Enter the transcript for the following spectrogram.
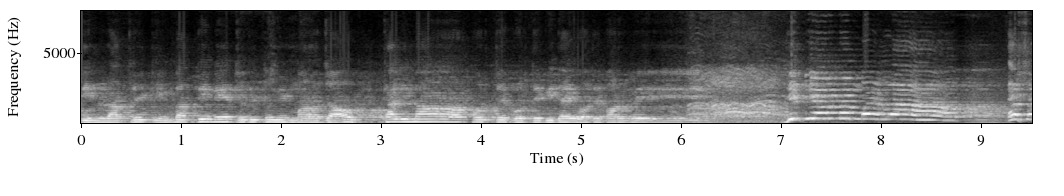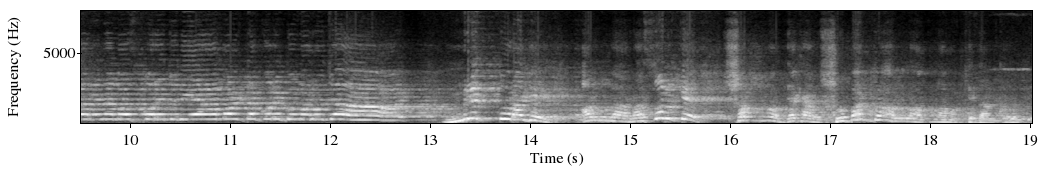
দিন রাত্রে কিংবা দিনে যদি তুমি মারা যাও, কালিমা পড়তে পড়তে বিদায় হতে পারবে। দ্বিতীয় নম্বর লাভ যদি আমলটা করে ঘুমানো যায়। মৃত্যুর আগে আল্লাহ রাসূলকে স্বপ্ন দেখার সৌভাগ্য আল্লাহ আপনি আমাকে দান করবে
